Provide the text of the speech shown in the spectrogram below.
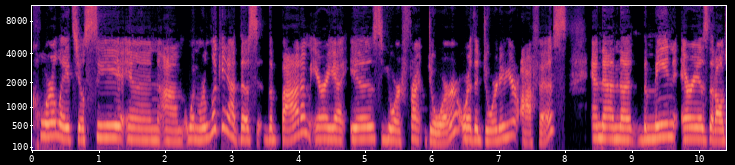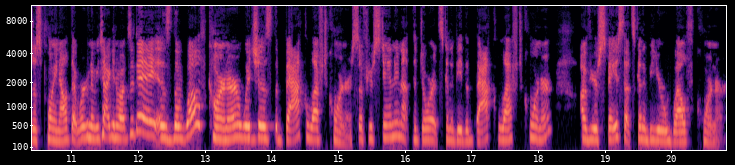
correlates, you'll see in um, when we're looking at this, the bottom area is your front door or the door to your office. And then the, the main areas that I'll just point out that we're going to be talking about today is the wealth corner, which is the back left corner. So if you're standing at the door, it's going to be the back left corner of your space that's going to be your wealth corner.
